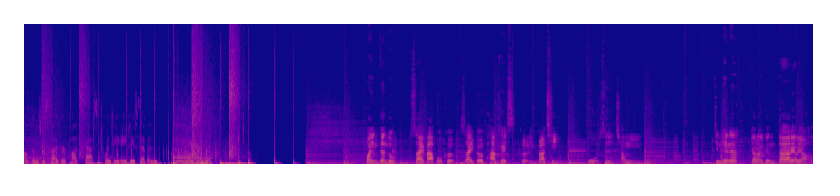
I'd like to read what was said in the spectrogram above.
Welcome to Cyber Podcast 2087. 欢迎登录赛巴博客 Cyber Podcast 二零八七，我是乔尼。今天呢，要来跟大家聊聊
